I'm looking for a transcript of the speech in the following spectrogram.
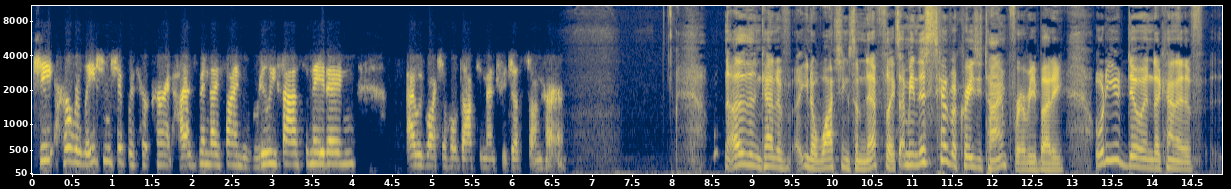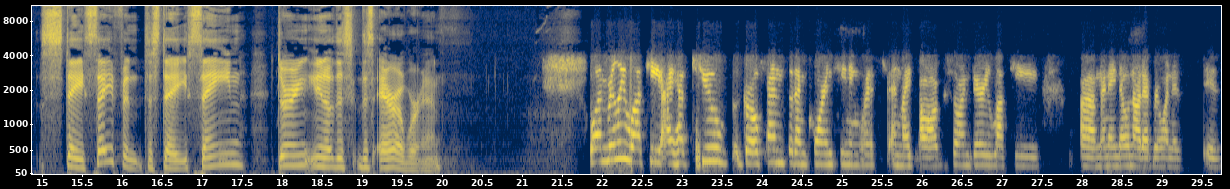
she, her relationship with her current husband, I find really fascinating. I would watch a whole documentary just on her. Other than kind of you know watching some Netflix, I mean this is kind of a crazy time for everybody. What are you doing to kind of stay safe and to stay sane during you know this this era we're in? Well, I'm really lucky. I have two girlfriends that I'm quarantining with and my dog, so I'm very lucky. Um, and I know not everyone is is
